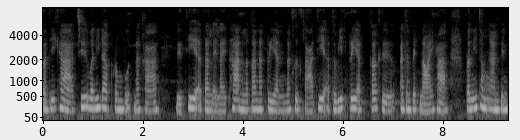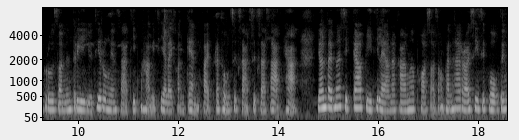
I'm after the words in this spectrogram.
วัสดีค่ะ ชื่อวนิดาพรมบุตรนะคะ รือที่อาจารย์หลาย ๆ ท่าน แล้วก็นักเรียนนักศึกษาที่อัธวิทย์เรียกก็คืออาจารย์เป็ดน้อยค่ะ ตอนนี้ทำงานเป็นครูสอนดนตรีอยู่ที่โรงเรียนสาธิตมหาวิทยาลัยขอนแก่น ฝ่ายประถมศึกษาศึกษาศาสตร์ค่ะ ย้อนไปเมื่อ 19 ปีที่แล้วนะคะ เมื่อพศ 2546 ถึง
